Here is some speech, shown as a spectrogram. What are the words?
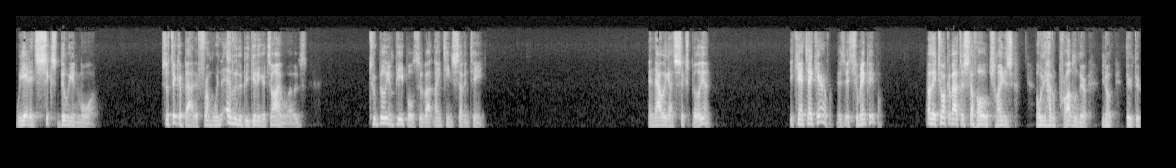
we added 6 billion more. So think about it from whenever the beginning of time was 2 billion people to about 1917. And now we got 6 billion. You can't take care of them. It's, it's too many people. Oh, they talk about this stuff. Oh, China's, oh, they have a problem there. You know, there, there,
